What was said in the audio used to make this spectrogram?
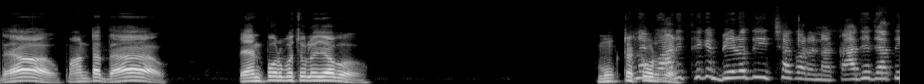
দাও পানটা দাও। প্যান্ট পরবো চলে যাব। মুখটা মানে করবে। বাড়ি থেকে বেরোতে ইচ্ছা করে না কাজে যেতে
